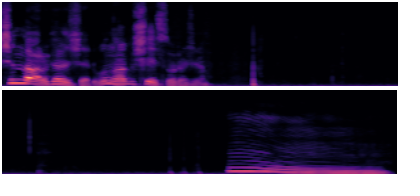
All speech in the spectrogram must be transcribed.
Şimdi arkadaşlar buna bir şey soracağım. Hmm.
